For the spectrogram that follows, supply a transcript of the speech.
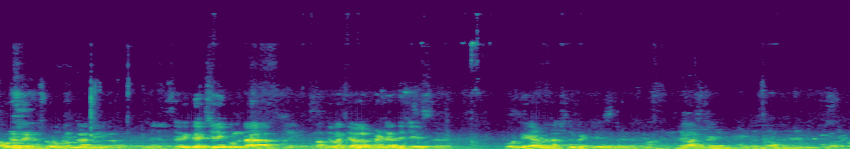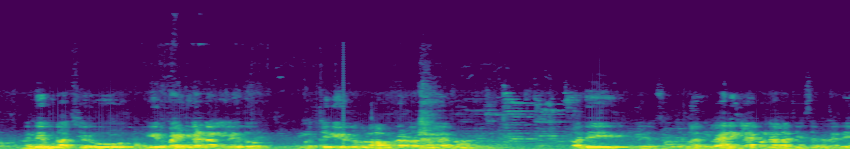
అవుట్లెట్ చూడడం కానీ సరిగ్గా చేయకుండా మొత్తం డెవలప్మెంట్ అయితే చేస్తారు కోటి యాభై లక్షలు పెట్టి చేస్తారు. అయితే ఇప్పుడు ఆ చెరువు నీరు బయటకు వెళ్ళడానికి లేదు వచ్చి నీరు లోపల పోయింది. సో అది ప్లానింగ్ లేకుండా ఎలా చేశారు అనేది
